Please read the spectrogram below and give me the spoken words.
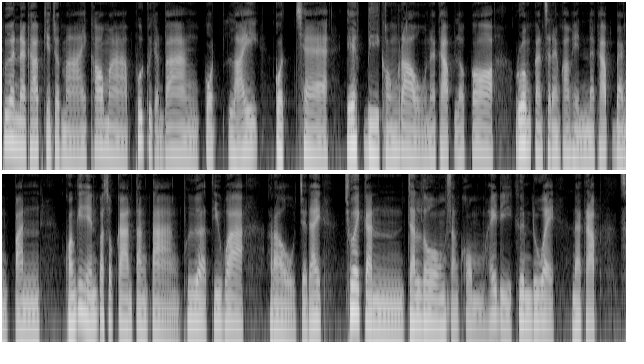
เพื่อนๆนะครับ เขียนจดหมายเข้ามาพูดคุยกันบ้าง กดไลค์กดแชร์ FB ของเรานะครับ แล้วก็ร่วมกันแสดงความเห็นนะครับ แบ่งปัน ความคิดเห็นประสบการณ์ต่างๆ เพื่อที่ว่าเราจะได้ช่วยกันจันลงสังคมให้ดีขึ้นด้วยนะครับ เส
